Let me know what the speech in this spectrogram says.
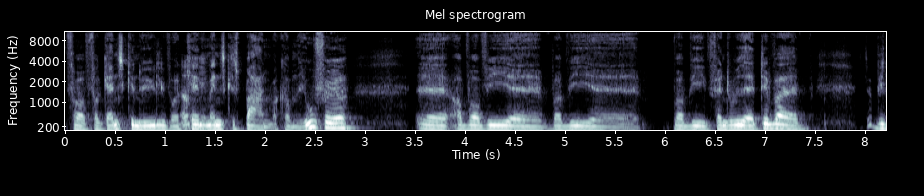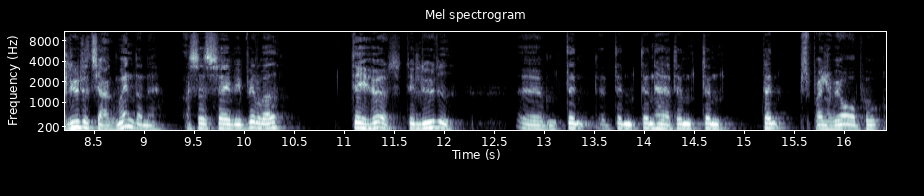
for, for ganske nylig, hvor et okay. kendt menneskes barn var kommet i uføre, uh, og hvor vi, uh, hvor, vi, uh, hvor vi fandt ud af, at det var vi lyttede til argumenterne, og så sagde vi, ved du hvad, det er hørt, det er lyttet. Øh, den, den, den her, den, den, den springer vi over på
